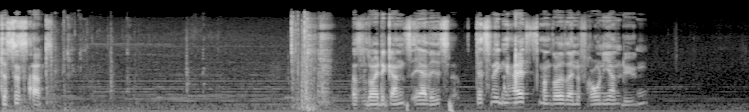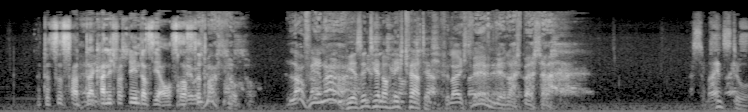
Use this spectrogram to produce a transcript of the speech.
Das ist hart. Also Leute, ganz ehrlich, deswegen heißt es, man soll seine Frau nie anlügen. Das ist hart, da kann ich verstehen, dass sie Hey, was ausrastet. machst du? Lauf ihr nach. Wir sind hier noch nicht fertig. Vielleicht wären wir das besser. Was meinst du?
